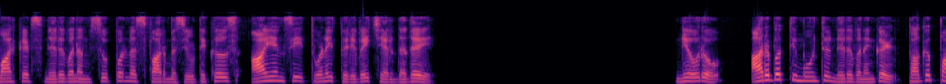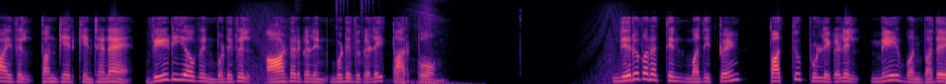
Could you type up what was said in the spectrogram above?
மார்க்கெட்ஸ் நிறுவனம் சூப்பர்னஸ் பார்மசியூட்டிகல்ஸ் ஐஎன்சி துணைப்பிரிவைச் சேர்ந்தது. நியூரோ அறுபத்தி மூன்று நிறுவனங்கள் பகுப்பாய்வில் பங்கேற்கின்றன. வீடியோவின் முடிவில் ஆர்டர்களின் முடிவுகளை பார்ப்போம். நிறுவனத்தின் மதிப்பெண் பத்து புள்ளிகளில் மே ஒன்பது.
